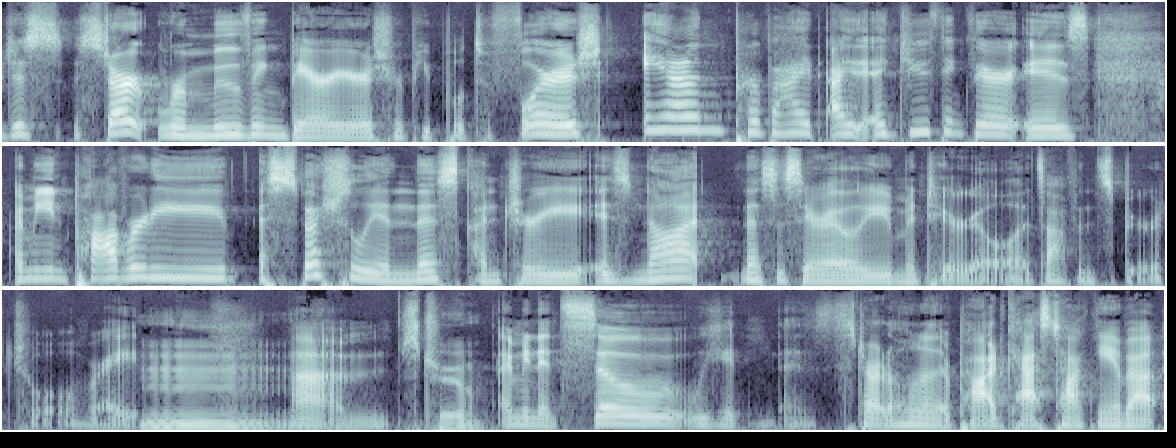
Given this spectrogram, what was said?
just start removing barriers for people to flourish and provide I, I do think there is i mean poverty especially in this country is not necessarily material it's often spiritual right Mm, um it's true. I mean, it's so we could start a whole other podcast talking about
